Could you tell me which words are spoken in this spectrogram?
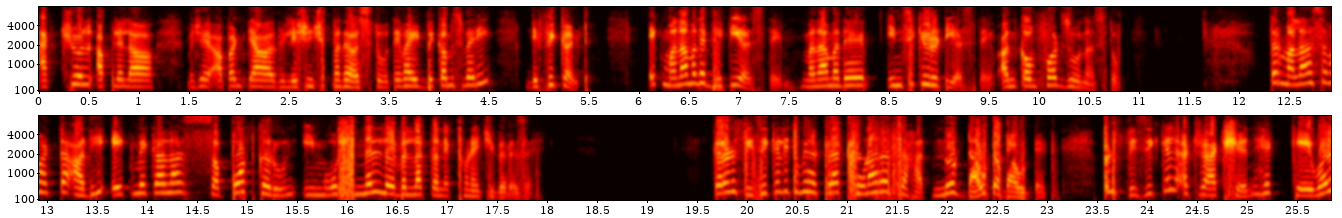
ऍक्च्युअल आपल्याला म्हणजे आपण त्या रिलेशनशिपमध्ये असतो तेव्हा इट बिकम्स व्हेरी डिफिकल्ट एक मनामध्ये भीती असते मनामध्ये इन्सिक्युरिटी असते अनकम्फर्ट झोन असतो. तर मला असं वाटतं आधी एकमेकाला सपोर्ट करून इमोशनल लेवलला कनेक्ट होण्याची गरज आहे. कारण फिजिकली तुम्ही अट्रॅक्ट होणारच आहात नो डाऊट अबाउट इट पण फिजिकल अट्रॅक्शन हे केवळ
